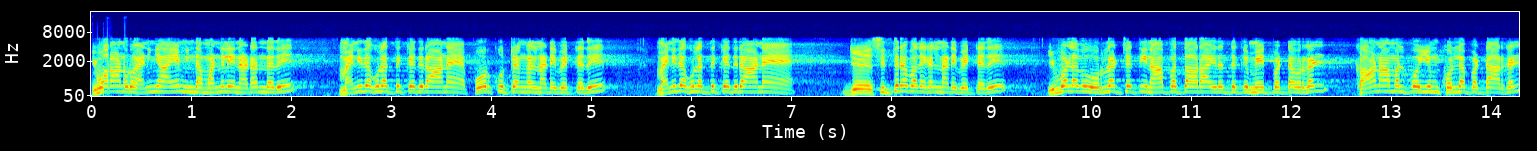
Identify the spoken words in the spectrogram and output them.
இவ்வாறான ஒரு அநியாயம் இந்த மண்ணிலே நடந்தது. மனித குலத்துக்கு எதிரான போர்க்குற்றங்கள் நடைபெற்றது. மனித குலத்துக்கு எதிரான ஜ- சித்திரவதைகள் நடைபெற்றது. இவ்வளவு ஒரு லட்சத்தி நாற்பத்தாறாயிரத்துக்கு மேற்பட்டவர்கள் காணாமல் போயும் கொல்லப்பட்டார்கள்.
